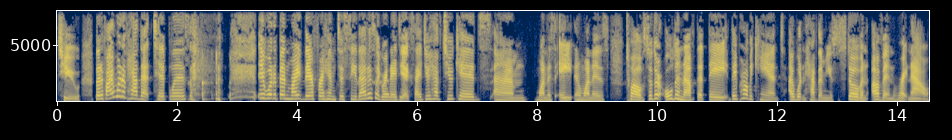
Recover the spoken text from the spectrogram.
too. But if I would have had that tip, Liz, it would have been right there for him to see. That is a great idea because I do have two kids. Um, one is eight and one is 12. So they're old enough that they, they probably can't, I wouldn't have them use the stove and oven right now,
